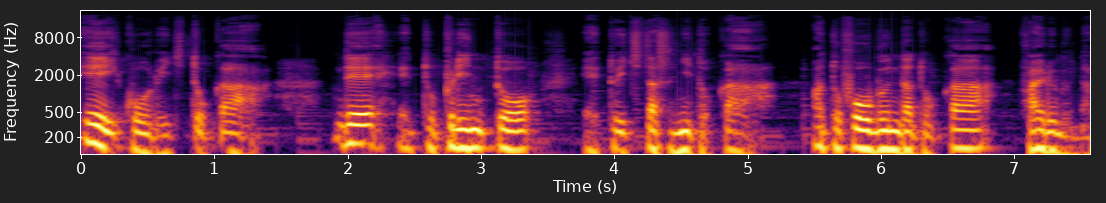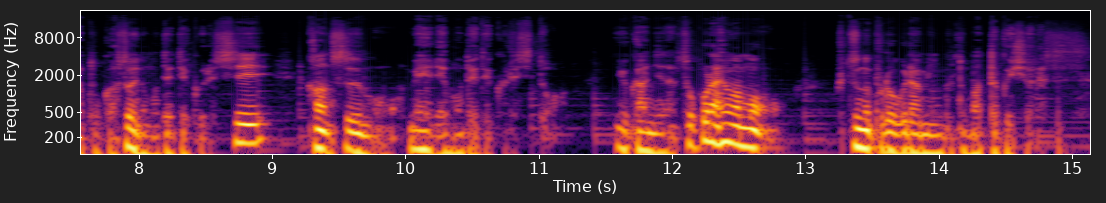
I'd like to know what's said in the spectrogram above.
A イコール1とかで、えっと、プリント、えっと、1たす2とかあと4分だとかファイル分だとかそういうのも出てくるし関数も命令も出てくるしという感じなんでそこら辺はもう普通のプログラミングと全く一緒です。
